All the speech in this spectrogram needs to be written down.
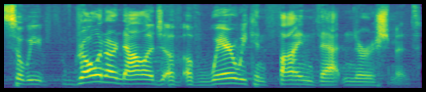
so we grow in our knowledge of, of where we can find that nourishment.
